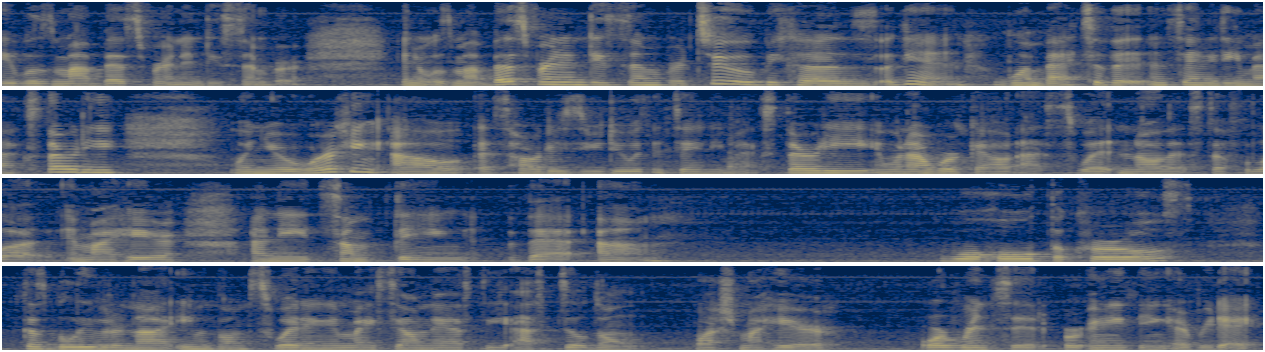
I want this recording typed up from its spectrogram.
it was my best friend in December. And it was my best friend in December too because, again, going back to the Insanity Max 30, when you're working out as hard as you do with Insanity Max 30, and when I work out, I sweat and all that stuff a lot in my hair, I need something that um, will hold the curls. Because believe it or not, even though I'm sweating and may sound nasty, I still don't wash my hair or rinse it or anything every day.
